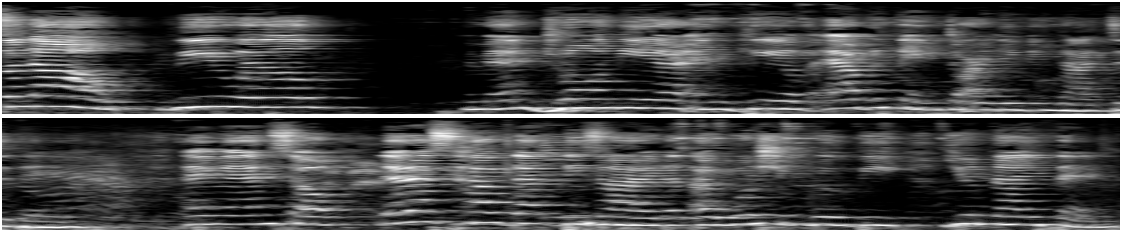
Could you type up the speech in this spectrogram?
So now we will, amen, draw near and give everything to our living God today. Amen. So let us have that desire that our worship will be united.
